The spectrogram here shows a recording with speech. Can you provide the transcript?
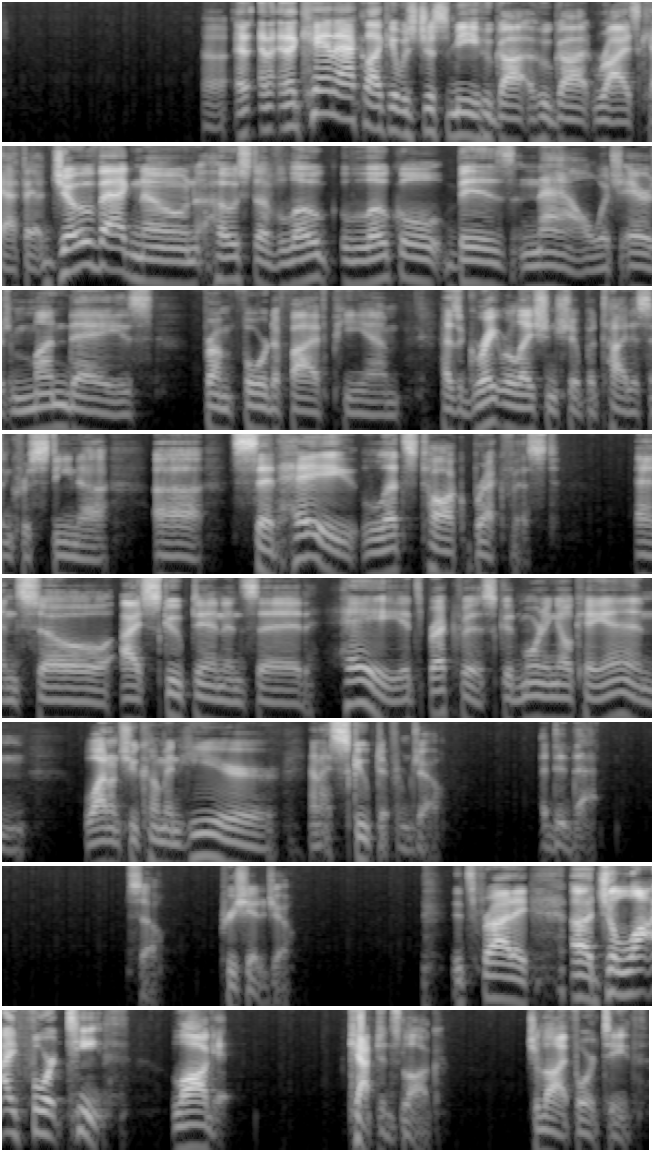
uh, and, and, and I can't act like it was just me who got who got Rise Cafe. Joe Vagnone, host of Lo- Local Biz Now, which airs Mondays from four to five p.m has a great relationship with Titus and Christina, uh, said, Hey, let's talk breakfast. And so I scooped in and said, Hey, it's breakfast. Good morning, LKN. Why don't you come in here? And I scooped it from Joe. I did that. So appreciate it, Joe. it's Friday, uh, July 14th. Log it. Captain's log. July 14th,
